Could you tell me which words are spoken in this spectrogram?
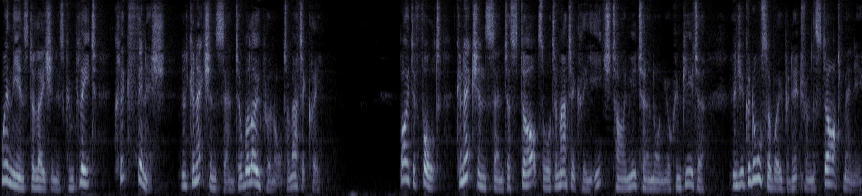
When the installation is complete, click Finish and Connection Center will open automatically. By default, Connection Center starts automatically each time you turn on your computer, and you can also open it from the Start menu.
